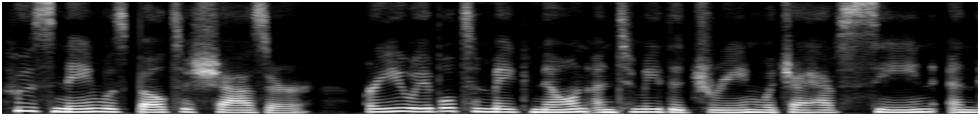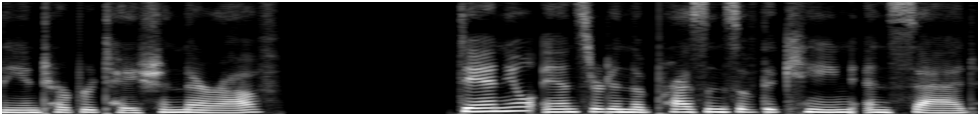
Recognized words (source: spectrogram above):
whose name was Belteshazzar, Are you able to make known unto me the dream which I have seen and the interpretation thereof? Daniel answered in the presence of the king and said,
